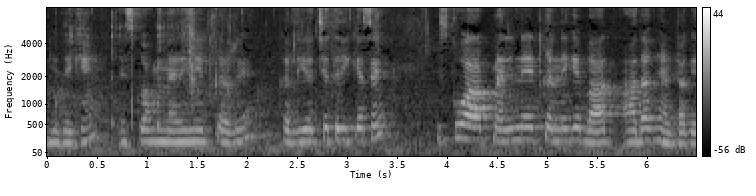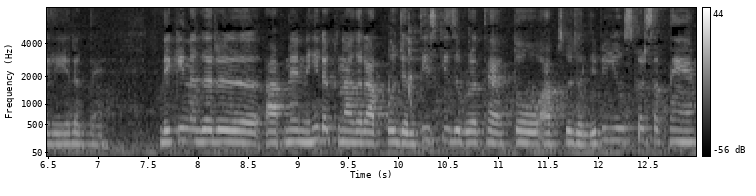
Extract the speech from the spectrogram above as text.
ये देखें, इसको हम मैरिनेट कर रहे हैं। कर लिए अच्छे तरीके से। इसको आप मैरिनेट करने के बाद आधा घंटा के लिए रख दें। लेकिन अगर आपने नहीं रखना, अगर आपको जल्दी इसकी ज़रूरत है तो आप इसको जल्दी भी यूज़ कर सकते हैं।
